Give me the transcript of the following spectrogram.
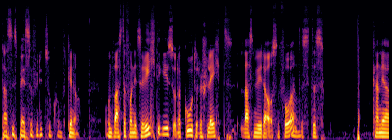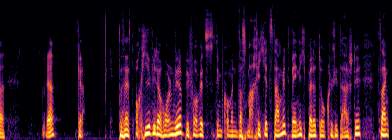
Das ist besser für die Zukunft. Genau. Und was davon jetzt richtig ist oder gut oder schlecht, lassen wir wieder außen vor. Mhm. Das, das kann ja, ja. Genau. Das heißt, auch hier wiederholen wir, bevor wir jetzt zu dem kommen, was mache ich jetzt damit, wenn ich bei der Docracy dastehe, sagen,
